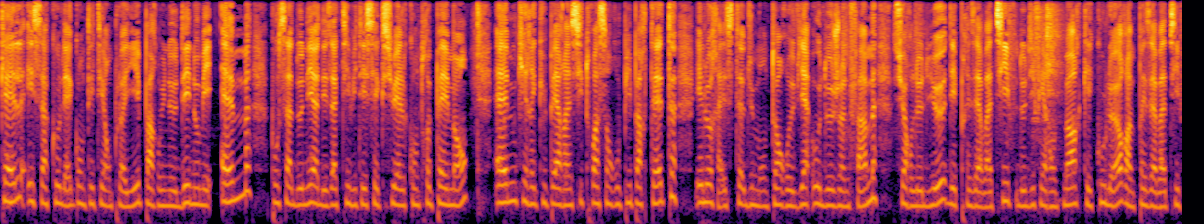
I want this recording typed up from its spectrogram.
qu'elle et sa collègue ont été employées par une dénommée M pour s'adonner à des activités sexuelles contre paiement. M qui récupère ainsi 300 roupies par tête et le reste du montant revient aux deux jeunes femmes. Sur le lieu, des préservatifs de différentes marques et couleurs, un préservatif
